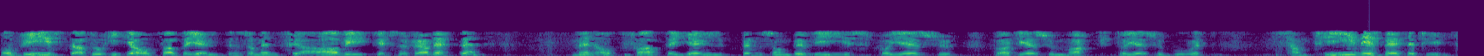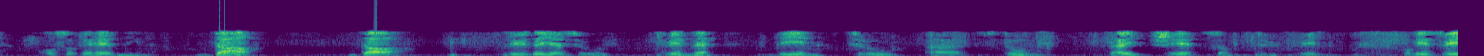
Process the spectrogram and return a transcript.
og vist at hun ikke oppfatter hjelpen som en fravikelse fra dette, men oppfatter hjelpen som bevis på Jesu på at Jesu makt og Jesu godhet samtidig strekker til også til hedningene. Da, da lyder Jesu ord. Kvinne, din tro er stor. Deg skje som du vil. Og hvis vi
